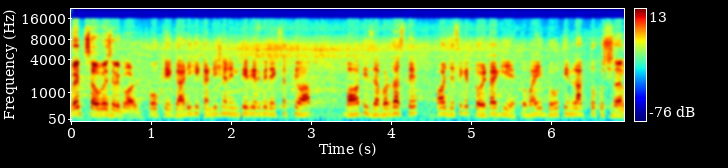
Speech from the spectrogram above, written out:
विद सर्विस रिकॉर्ड ओके गाड़ी की कंडीशन इंटीरियर भी देख सकते हो आप। बहुत ही ज़बरदस्त है और जैसे कि टोयोटा की है तो भाई दो तीन लाख तो कुछ सर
